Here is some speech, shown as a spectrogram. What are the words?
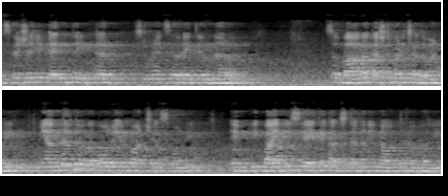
especially tenth inter students ఎవరైతే ఉన్నారో సో బాగా కష్టపడి చదవండి. మీ అందరితో ఒక గోల్ ఏర్పాటు చేసుకోండి. ఎంపీ బైపీసీ అయితే ఖచ్చితంగా నేను డాక్టర్ అవ్వాలి.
